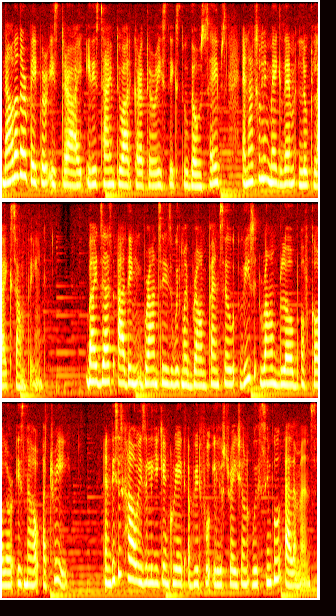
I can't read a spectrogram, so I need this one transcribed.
Now that our paper is dry, it is time to add characteristics to those shapes and actually make them look like something. By just adding branches with my brown pencil, this round blob of color is now a tree. And this is how easily you can create a beautiful illustration with simple elements.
